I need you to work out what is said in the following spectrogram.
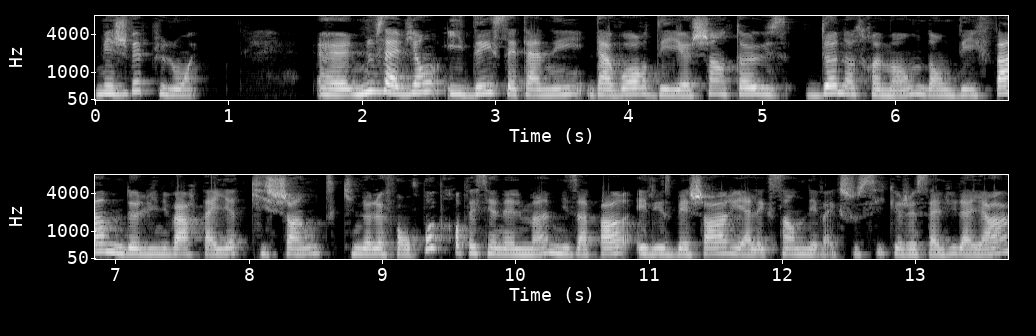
mais je vais plus loin. Euh, nous avions idée cette année d'avoir des euh, chanteuses de notre monde, donc des femmes de l'univers paillette qui chantent, qui ne le font pas professionnellement, mis à part Élise Béchard et Alexandre Lévesque-Soucy, que je salue d'ailleurs,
